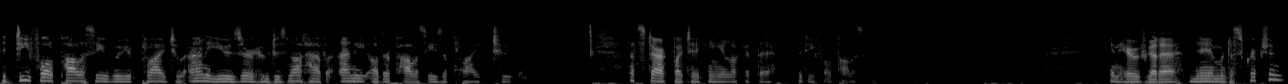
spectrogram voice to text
The default policy will be applied to any user who does not have any other policies applied to them. Let's start by taking a look at the, the default policy. In here we've got a name and description.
